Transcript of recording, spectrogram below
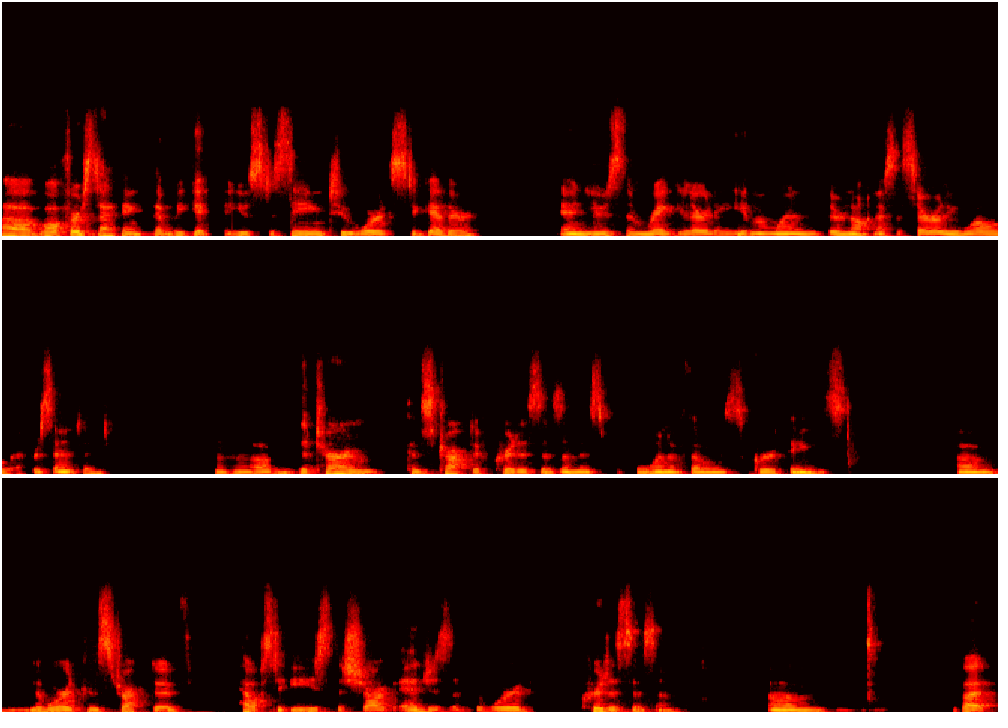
Uh, well, first, I think that we get used to seeing two words together and use them regularly, even when they're not necessarily well represented. Mm-hmm. Um, the term constructive criticism is one of those groupings. Um, the word constructive helps to ease the sharp edges of the word criticism. Um, but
